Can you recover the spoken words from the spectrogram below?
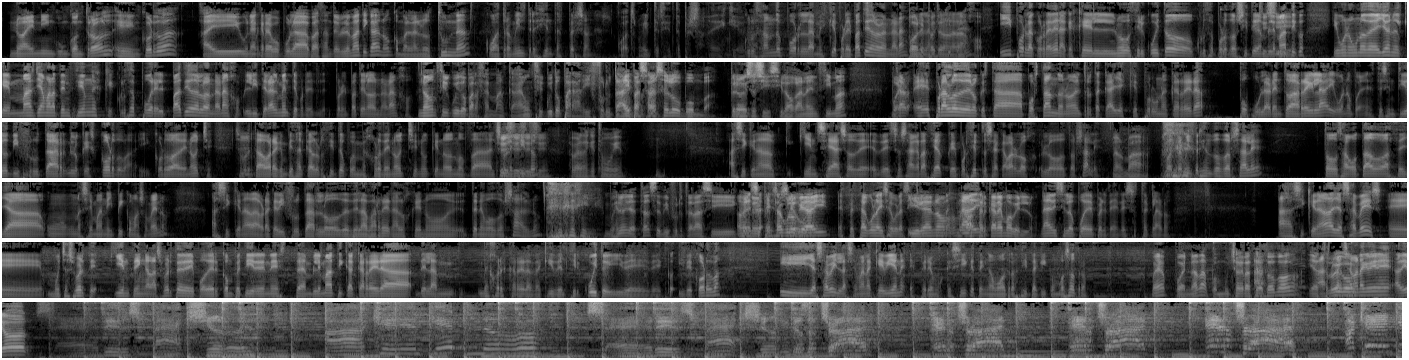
no hay ningún control en Córdoba. Hay una carrera popular bastante emblemática, ¿no? Como la nocturna. 4.300 personas 4.300 personas. Es que, cruzando por la mezquita, por el patio de los naranjos. Por el patio de los mezquita, ¿eh? Naranjos. Y por la corredera, que es que el nuevo circuito cruza por dos sitios Sí, emblemáticos. Y bueno, uno de ellos en el que más llama la atención es que cruza por el patio de los naranjos, literalmente por el, por el patio de los naranjos. No es un circuito para hacer marca, es un circuito para disfrutar Para y disfrutar. pasárselo bomba. Pero eso sí, si lo gana encima, bueno, Claro, es por algo de lo que está apostando, ¿no? El Trotacalles, que es por una carrera popular en toda regla y bueno, pues en este sentido disfrutar lo que es Córdoba y Córdoba de noche. Sobre todo ahora que empieza el calorcito, pues mejor de noche, ¿no? Que no nos da el sí, sí, sí, solecito. sí. La verdad es que está muy bien. Así que nada, qui- quien sea eso de, de esos agraciados, que por cierto se acabaron los, los dorsales. Normal. 4.300 dorsales, todos agotados hace ya un- una semana y pico más o menos. Así que nada, habrá que disfrutarlo desde la barrera, los que no tenemos dorsal, ¿no? bueno, ya está, se disfrutará así. Con el eso- eso espectáculo que hay, Espectáculo hay seguro. así que iremos, na- nos nadie- acercaremos a verlo. Nadie se lo puede perder, eso está claro. Así que nada, ya sabéis, eh, mucha suerte. Quien tenga la suerte de poder competir en esta emblemática carrera de las mejores carreras de aquí, del circuito y de, y de Córdoba. Y ya sabéis, la semana que viene, esperemos que sí, que tengamos otra cita aquí con vosotros. Bueno, pues nada, pues muchas gracias a todos y hasta, Hasta luego. la semana que viene, adiós. satisfaction. I can't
